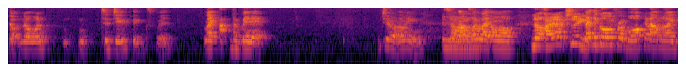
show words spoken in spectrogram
got no one to do things with, like at the minute. Do you know what I mean? Sometimes I'm like, oh, No, I actually. like they're going for a walk, and I'm like,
